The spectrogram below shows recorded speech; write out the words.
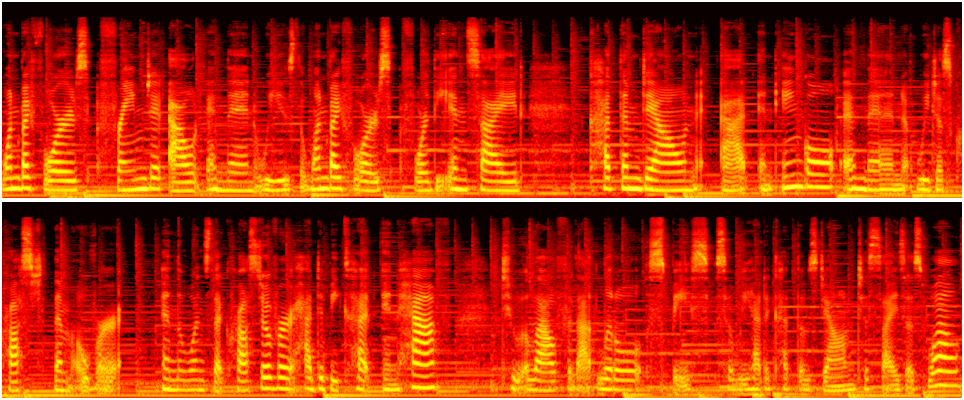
one by fours, framed it out, and then we used the one by fours for the inside, cut them down at an angle, and then we just crossed them over. And the ones that crossed over had to be cut in half to allow for that little space. So we had to cut those down to size as well.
